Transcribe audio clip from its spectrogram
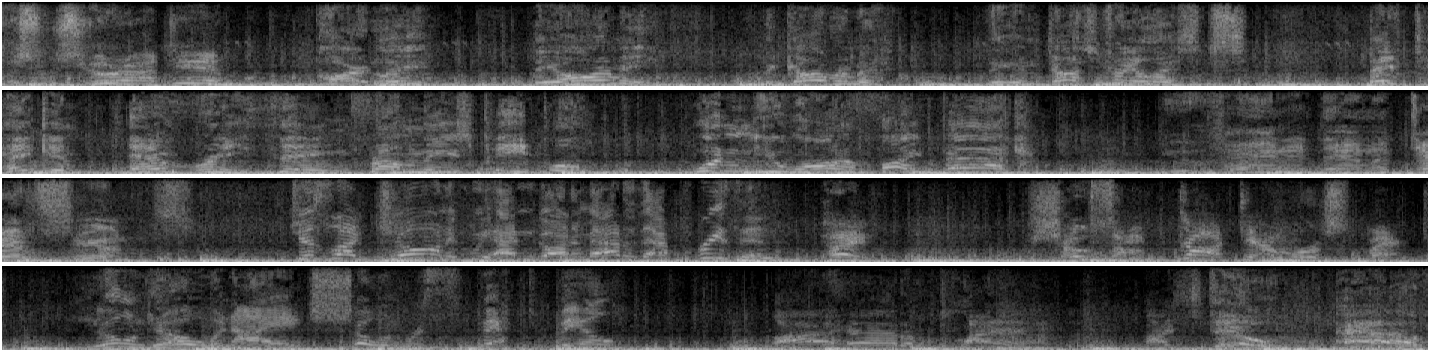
This was your idea? Partly. The army, the government, the industrialists. They've taken everything from these people. Wouldn't you want to fight back? You've handed them a death sentence. Just like John if we hadn't got him out of that prison. Hey, show some goddamn respect. You'll know when I ain't showing respect, Bill. I had a plan. I still have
